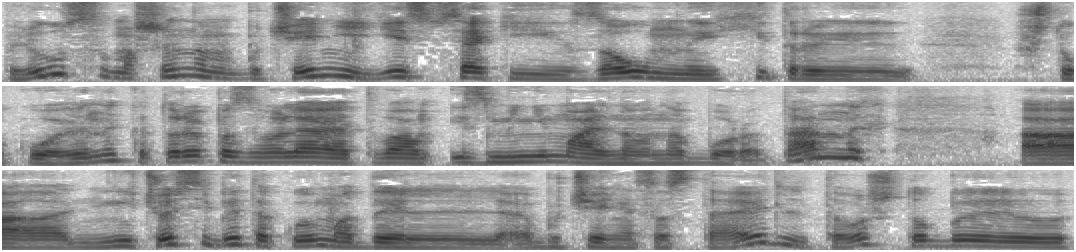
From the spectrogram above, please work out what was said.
Плюс в машинном обучении есть всякие заумные, хитрые штуковины, которые позволяют вам из минимального набора данных а, ничего себе такую модель обучения составить для того, чтобы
